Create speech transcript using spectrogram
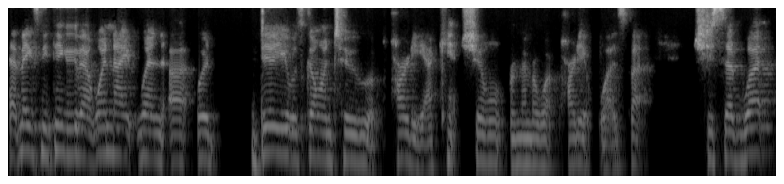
That makes me think about one night when uh, when Delia was going to a party. I can't. She'll remember what party it was, but she said, "What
